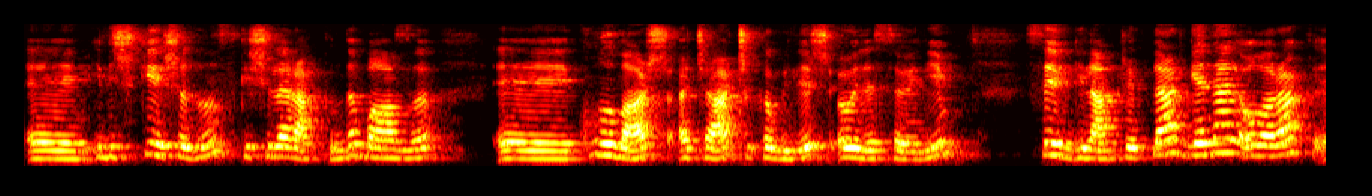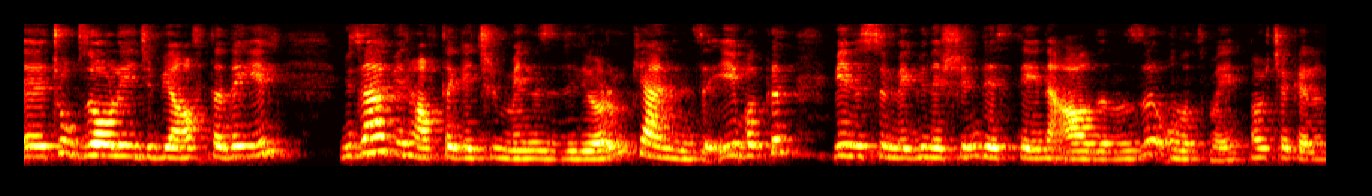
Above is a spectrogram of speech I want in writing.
e, ilişki yaşadığınız kişiler hakkında bazı e, konular açığa çıkabilir. Öyle söyleyeyim. Sevgili akrepler genel olarak e, çok zorlayıcı bir hafta değil. Güzel bir hafta geçirmenizi diliyorum. Kendinize iyi bakın. Venüs'ün ve Güneş'in desteğini aldığınızı unutmayın. Hoşçakalın.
